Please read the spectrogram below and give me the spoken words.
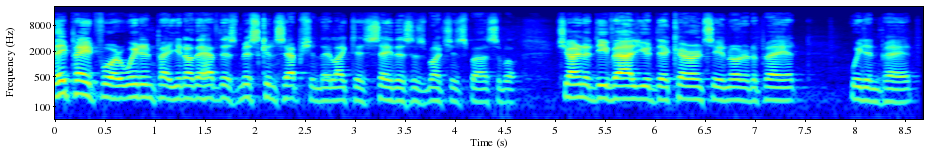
they paid for it. We didn't pay. You know, they have this misconception. They like to say this as much as possible. China devalued their currency in order to pay it. We didn't pay it.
